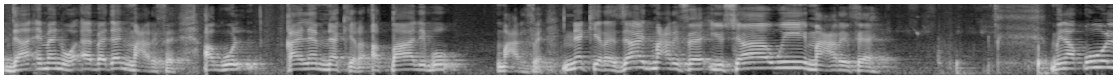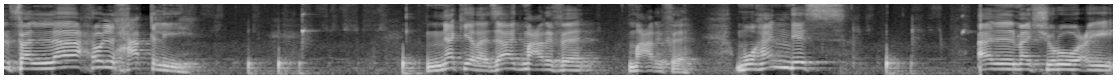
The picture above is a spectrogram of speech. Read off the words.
دائما وأبدا معرفة. أقول قلم نكرة الطالب معرفة. نكرة زائد معرفة يساوي معرفة. من أقول فلاح الحقل. نكرة زائد معرفة معرفة. مهندس المشروع.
